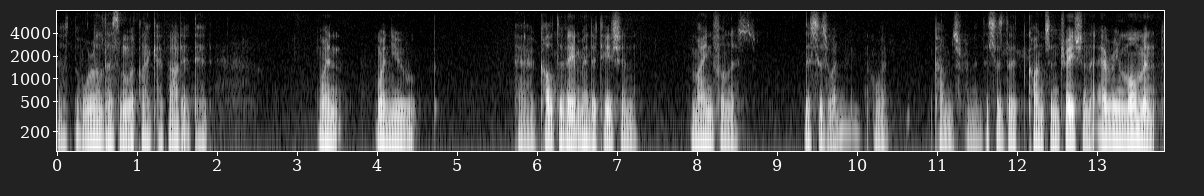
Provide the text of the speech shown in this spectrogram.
the world doesn't look like I thought it did. When when you uh, cultivate meditation, mindfulness, this is what what comes from it. This is the concentration that every moment,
